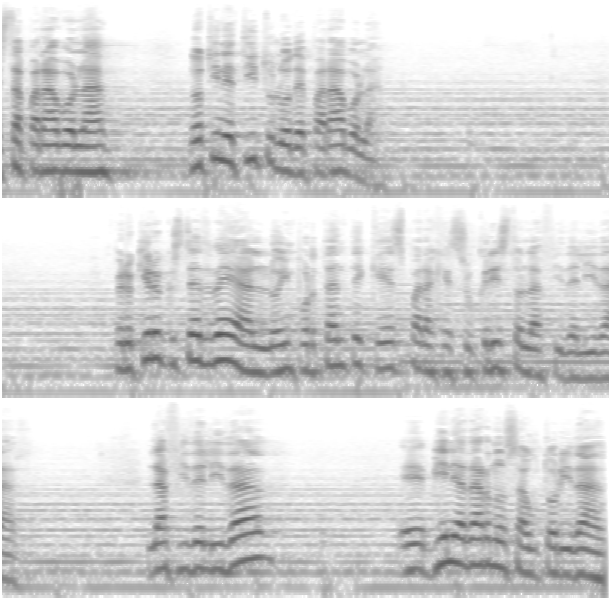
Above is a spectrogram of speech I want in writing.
Esta parábola no tiene título de parábola. Pero quiero que usted vea lo importante que es para Jesucristo la fidelidad. La fidelidad eh, viene a darnos autoridad.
